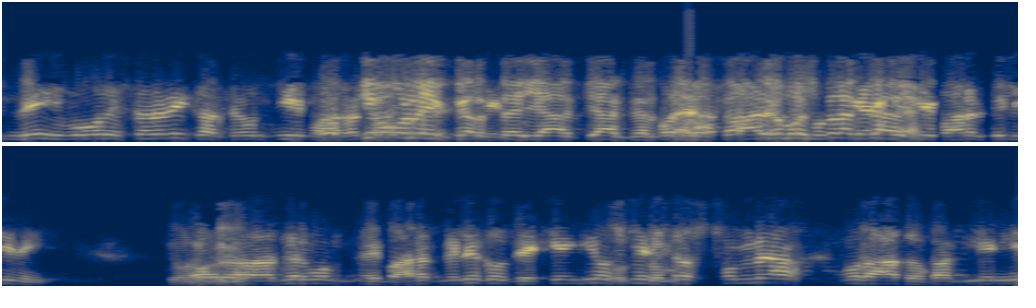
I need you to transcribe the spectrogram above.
نہیں وہ اس طرح نہیں کرتے ان کی کیوں نہیں کرتے۔ یار؟ کیا کرتے؟ ہیں مشترک نہیں۔ اور اگر وہ عبارت ملے تو دیکھیں گے اس میں صرف سننا مراد ہوگا کہ یعنی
